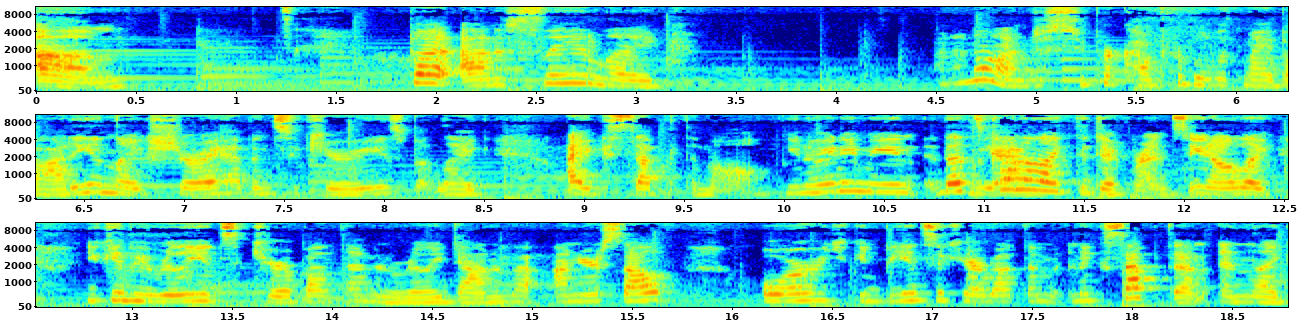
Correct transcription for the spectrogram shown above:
Um, but honestly, like, don't know. I'm just super comfortable with my body, and like, sure, I have insecurities, but like, I accept them all. You know what I mean? That's Yeah. kind of like the difference. You know, like you can be really insecure about them and really down about on yourself, or you can be insecure about them and accept them and like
